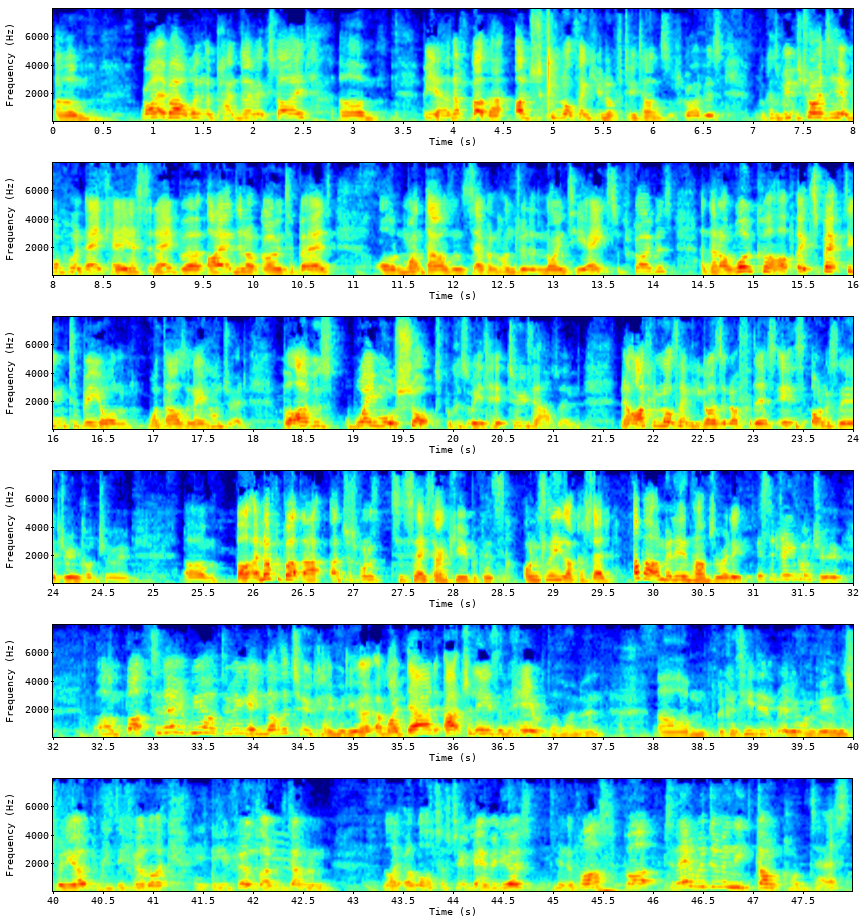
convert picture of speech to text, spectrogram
um, right about when the pandemic started. Um, but yeah, enough about that. I just could not thank you enough for 2,000 subscribers because we tried to hit 1.8k yesterday, but I ended up going to bed on 1,798 subscribers, and then I woke up expecting to be on 1,800, but I was way more shocked because we had hit 2,000. Now, I cannot thank you guys enough for this. It is honestly a dream come true. Um, but enough about that. I just wanted to say thank you because honestly, like I've said about a million times already, it's a dream come true. Um, but today we are doing another 2K video, and my dad actually isn't here at the moment um, because he didn't really want to be in this video because he feel like he, he feels like we've done like a lot of 2K videos in the past. But today we're doing the dunk contest,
